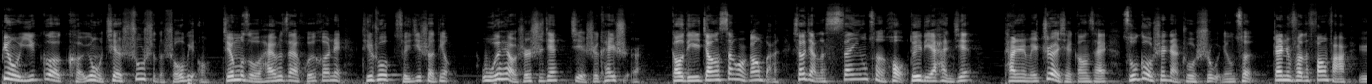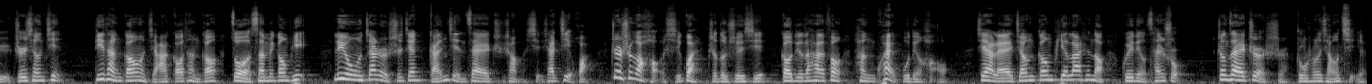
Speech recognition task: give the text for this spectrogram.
并有一个可用且舒适的手柄。节目组还会在回合内提出随机设定，五个小时时间计时开始。高迪将三块钢板削减了三英寸后堆叠焊接，他认为这些钢材足够伸展出十五英寸。詹妮弗的方法与之相近，低碳钢加高碳钢做三枚钢坯，利用加热时间赶紧在纸上写下计划，这是个好习惯，值得学习。高低的焊缝很快固定好，接下来将钢坯拉伸到规定参数。正在这时，钟声响起，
